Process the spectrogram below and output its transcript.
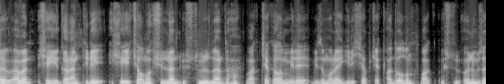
Hemen şeyi garantili şeyi çalmak için lan üstümüz nerede? Ha? Bak çakalın biri bizim oraya giriş yapacak. Hadi oğlum. Bak üstü, önümüze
